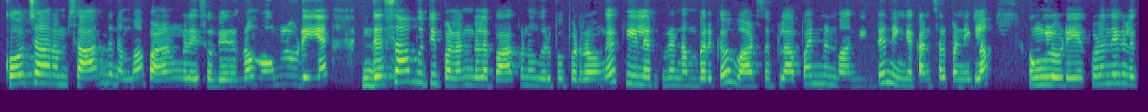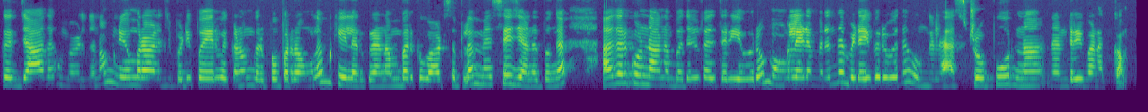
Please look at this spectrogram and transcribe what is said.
கோச்சாரம் சார்ந்து நம்ம பலன்களை சொல்லியிருக்கிறோம். உங்களுடைய தசாபுத்தி பலன்களை பார்க்கணும் விருப்பப்படுறவங்க கீழே இருக்கிற நம்பருக்கு வாட்ஸ்அப்ல அப்பாயின்மெண்ட் வாங்கிட்டு நீங்க கன்சல்ட் பண்ணிக்கலாம். உங்களுடைய குழந்தைகளுக்கு ஜாதகம் எழுதணும் நியூமராலஜி படி பெயர் வைக்கணும் விருப்பப்படுறவங்களும் கீழே இருக்கிற நம்பருக்கு வாட்ஸ்அப்ல மெசேஜ் அனுப்புங்க. அதற்குண்டான பதில்கள் தெரிய வரும். உங்களிடமிருந்து விடைபெறுவது உங்கள் ஆஸ்ட்ரோ பூர்ணா நன்றி வணக்கம்.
